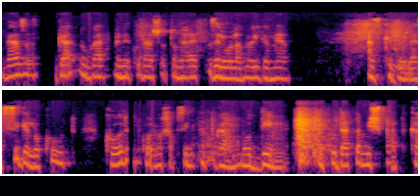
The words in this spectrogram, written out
ואז את נוגעת בנקודה שאת אומרת, זה לעולם לא ייגמר. אז כדי להשיג אלוקות, קודם כל מחפשים את הפגם, מודים, נקודת המשפט, קו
